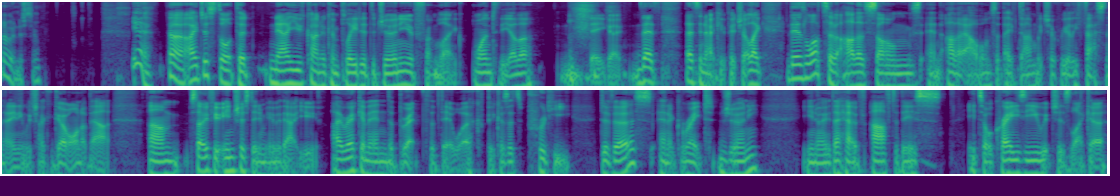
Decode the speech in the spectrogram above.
Very interesting. Yeah, no, I just thought that now you've kind of completed the journey of from like one to the other. There you go. That's that's an accurate picture. Like, there's lots of other songs and other albums that they've done which are really fascinating, which I could go on about. Um, so if you're interested in mewithoutYou, I recommend the breadth of their work because it's pretty diverse and a great journey. You know, they have after this, It's All Crazy, which is like a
